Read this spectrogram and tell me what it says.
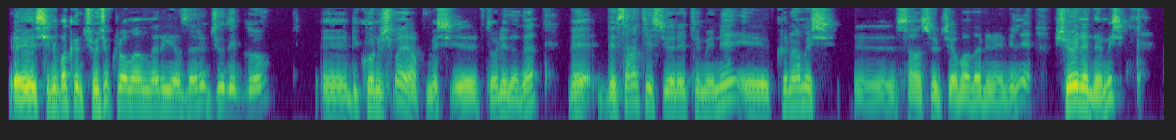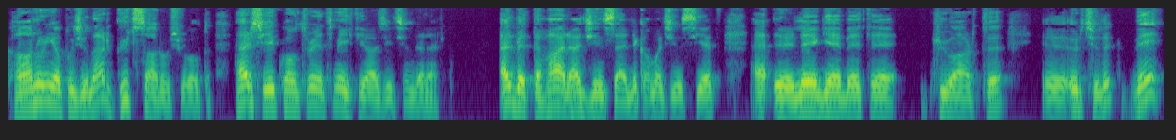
Ee, şimdi bakın çocuk romanları yazarı Judy Blume e, bir konuşma yapmış e, Florida'da ve DeSantis yönetimini e, kınamış e, sansür çabaları nedeniyle. Şöyle demiş, kanun yapıcılar güç sarhoşu oldu. Her şeyi kontrol etme ihtiyacı içindeler. Elbette hala cinsellik ama cinsiyet, e, e, LGBTQ artı, e, ırkçılık ve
